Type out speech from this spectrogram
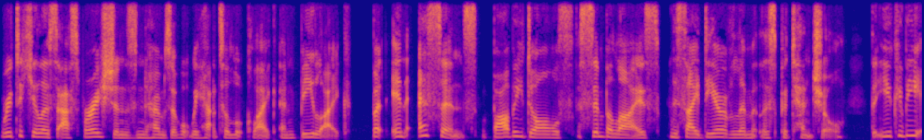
ridiculous aspirations in terms of what we had to look like and be like. But in essence, Barbie dolls symbolize this idea of limitless potential that you could be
